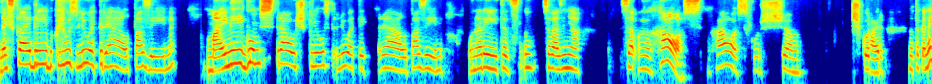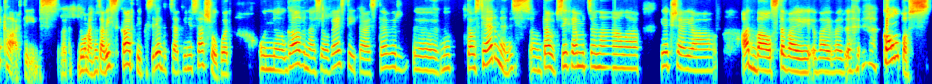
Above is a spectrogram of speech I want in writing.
neskaidrība kļūst ļoti reāla pazīme, mainīgums strauši kļūst ļoti reāla pazīme, un arī tāds nu, savā ziņā haoss, haos, kurš, kurā ir nu, nekārtības. Domāt, nu, tā visa kārtība, kas ir ieducēta, viņu sašūpot. Un uh, galvenais jau vēstītājs tev ir uh, nu, tavs ķermenis un tava psihoemocionālā iekšējā atbalsta vai, vai, vai komposts.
